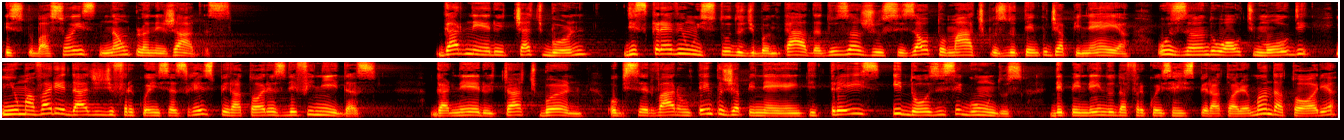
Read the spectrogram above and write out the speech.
estubações não planejadas. Garneiro e Chatburn descrevem um estudo de bancada dos ajustes automáticos do tempo de apneia usando o Alt Mode em uma variedade de frequências respiratórias definidas. Garneiro e Chatburn observaram tempos de apneia entre 3 e 12 segundos, dependendo da frequência respiratória mandatória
